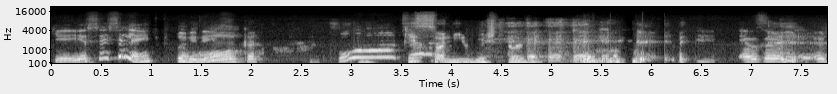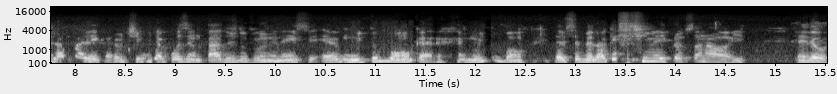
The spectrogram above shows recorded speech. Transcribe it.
Que ia ser excelente pro Fluminense. Conca. Pô, que soninho gostoso. É o que eu, eu, já falei, cara. O time de aposentados do Fluminense é muito bom, cara. É muito bom. Deve ser melhor que esse time aí profissional aí. Entendeu?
